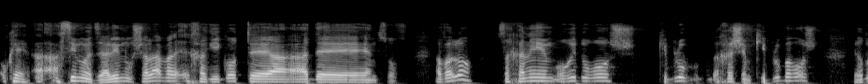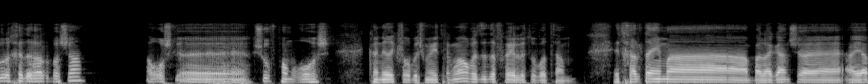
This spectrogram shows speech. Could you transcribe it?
אוקיי, עשינו את זה, עלינו שלב חגיגות אה, עד אה, אינסוף. אבל לא, שחקנים הורידו ראש, קיבלו, אחרי שהם קיבלו בראש, ירדו לחדר ההלבשה, הראש, אה, שוב פעם ראש, כנראה כבר בשמינית הגמר, וזה דווקא יהיה לטובתם. התחלת עם הבלאגן שהיה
